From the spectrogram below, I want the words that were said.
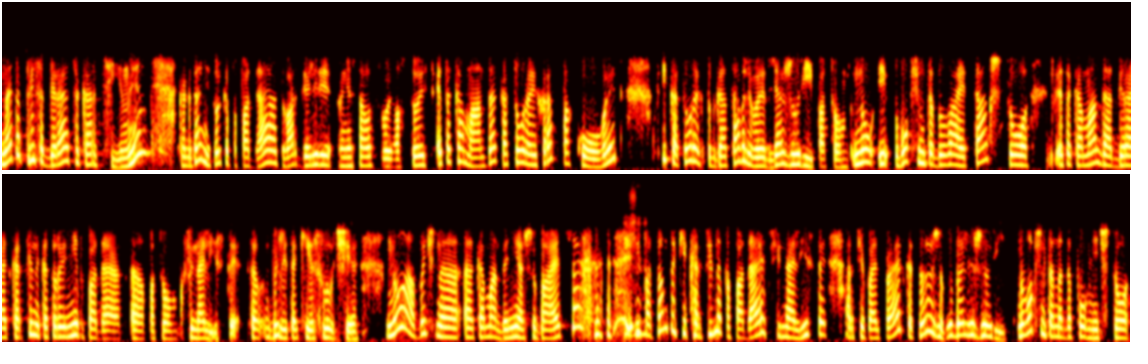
На этот приз отбираются картины, когда они только попадают в арт-галерею South Wales. То есть это команда, которая их распаковывает и которая их подготавливает для жюри потом. Ну и, в общем-то, бывает так, что эта команда отбирает картины, которые не попадают э, потом в финалисты. Это были такие случаи. Но обычно э, команда не ошибается, и потом такие картины попадают в финалисты Archibald Prize, которые уже выбрали жюри. Ну, в общем-то, надо помнить, что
